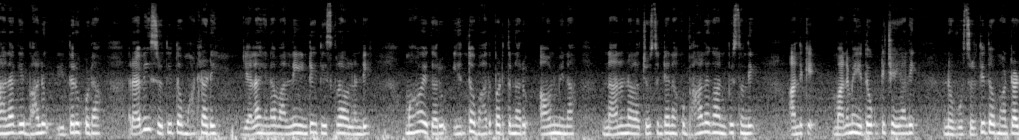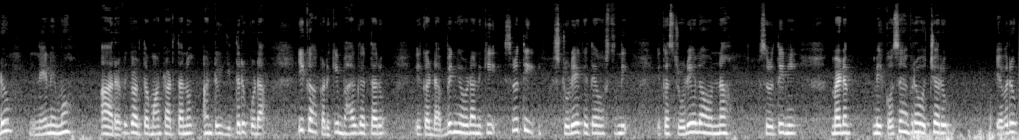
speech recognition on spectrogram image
అలాగే బాలు ఇద్దరు కూడా రవి శృతితో మాట్లాడి ఎలా అయినా వాళ్ళని ఇంటికి తీసుకురావాలండి. మావయ్య గారు ఎంతో బాధపడుతున్నారు. అవును మీనా నాన్నని అలా చూస్తుంటే నాకు బాధగా అనిపిస్తుంది. అందుకే మనమే ఏదో ఒకటి చేయాలి. నువ్వు శృతితో మాట్లాడు నేనేమో ఆ రవి గారితో మాట్లాడతాను అంటూ ఇద్దరు కూడా ఇక అక్కడికి బయలుదేరతారు. ఇక డబ్బింగ్ ఇవ్వడానికి శృతి స్టూడియోకి అయితే వస్తుంది. ఇక స్టూడియోలో ఉన్న శృతిని మేడం మీకోసం ఎవరో వచ్చారు. ఎవరు?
